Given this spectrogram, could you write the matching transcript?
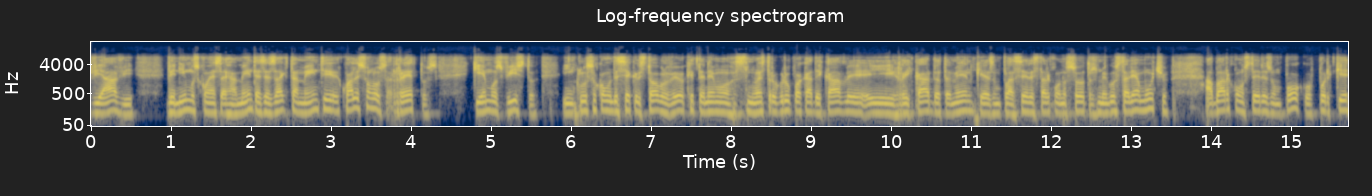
Viavi, venimos com essa herramienta? É exatamente quais são os retos que hemos visto. Incluso, como dizia Cristóbal, veo que temos nosso grupo acá de cable e Ricardo também, que é um placer estar com nós outros. Me muito mucho falar com vocês um pouco, porque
